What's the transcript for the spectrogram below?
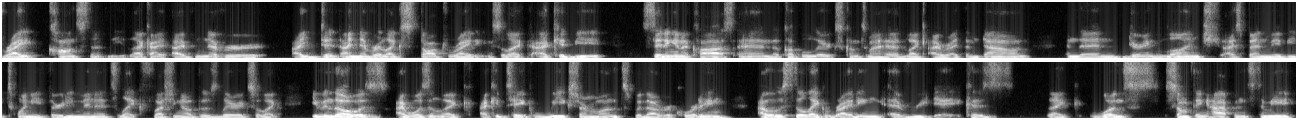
write constantly. Like I, I've never, I didn't, I never like stopped writing. So like I could be sitting in a class and a couple lyrics come to my head. Like I write them down. And then during lunch, I spend maybe 20, 30 minutes like fleshing out those lyrics. So like, even though I was, I wasn't like, I could take weeks or months without recording, I was still like writing every day. Cause like once something happens to me,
